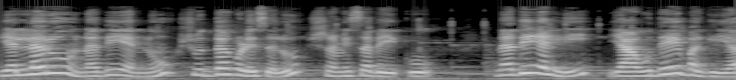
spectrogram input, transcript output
ಎಲ್ಲರೂ ನದಿಯನ್ನು ಶುದ್ಧಗೊಳಿಸಲು ಶ್ರಮಿಸಬೇಕು. ನದಿಯಲ್ಲಿ ಯಾವುದೇ ಬಗೆಯ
